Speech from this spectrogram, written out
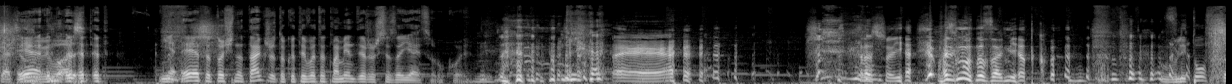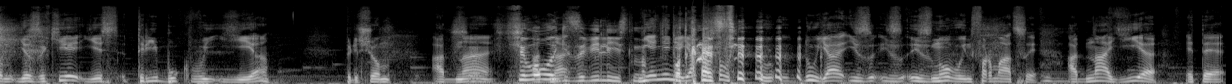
Катя Э, э, э, это- Не, это точно так же, только ты в этот момент держишься за яйца рукой. Хорошо, я возьму на заметку. В литовском языке есть три буквы Е, причем одна... Филологи одна- завелись на Не-не-не, я просто, э, ну, я из, из, из новой информации. Одна Е, это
